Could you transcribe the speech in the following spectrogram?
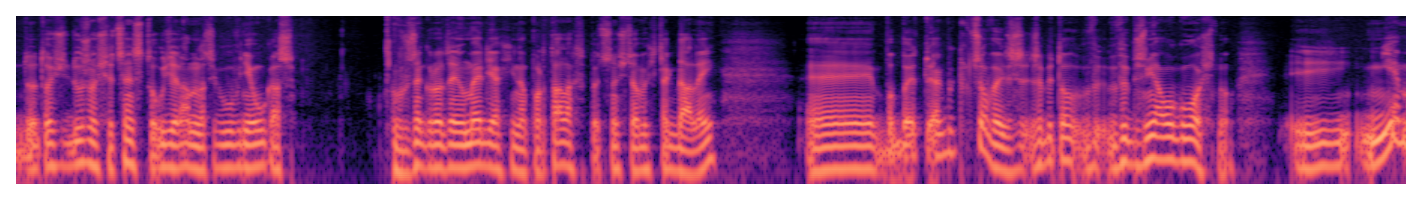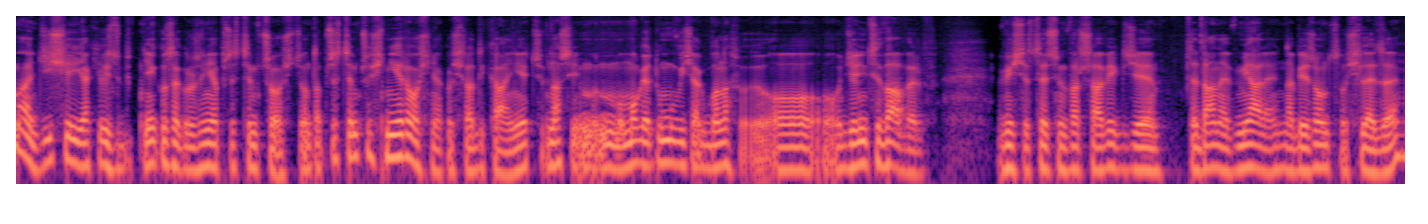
dość dużo się często udzielam, znaczy głównie Łukasz w różnego rodzaju mediach i na portalach społecznościowych i tak dalej, e, bo to jakby kluczowe, żeby to wybrzmiało głośno. Nie ma dzisiaj jakiegoś zbytniego zagrożenia przestępczością. Ta przestępczość nie rośnie jakoś radykalnie. Czy w naszej, mogę tu mówić jakby o, o dzielnicy Wawer w mieście stołecznym Warszawie, gdzie te dane w miarę na bieżąco śledzę.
